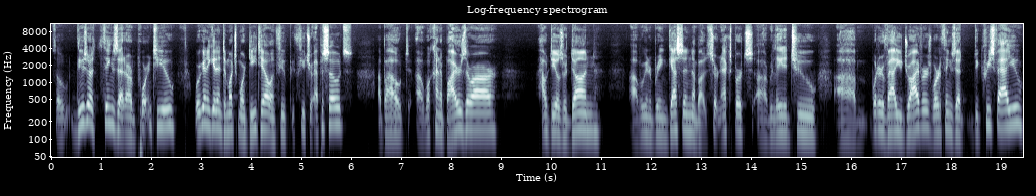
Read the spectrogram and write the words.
So these are things that are important to you. We're going to get into much more detail in future episodes about uh, what kind of buyers there are, how deals are done. Uh, we're going to bring guests in about certain experts uh, related to um, what are value drivers, what are things that decrease value,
